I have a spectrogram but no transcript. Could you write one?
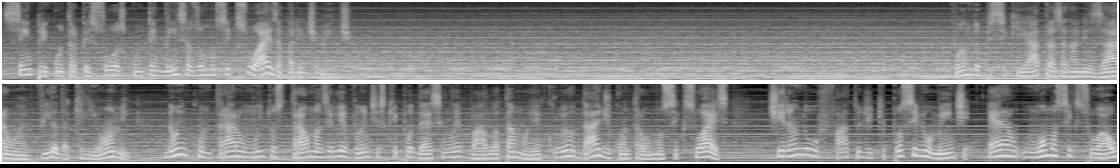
sempre contra pessoas com tendências homossexuais aparentemente. Quando psiquiatras analisaram a vida daquele homem, não encontraram muitos traumas relevantes que pudessem levá-lo a tamanha crueldade contra homossexuais, tirando o fato de que possivelmente era um homossexual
